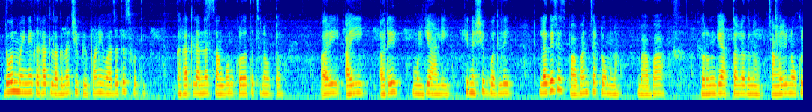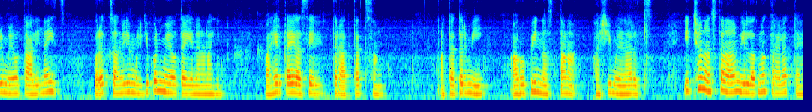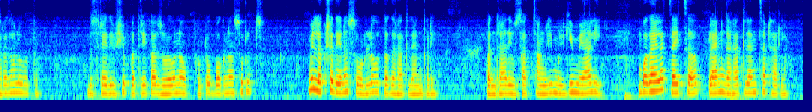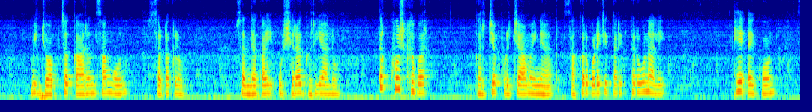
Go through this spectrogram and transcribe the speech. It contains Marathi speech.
दोन महिने घरात लग्नाची पिपाणी वाजतच होती. घरातल्यांना सांगून कळतच नव्हतं. अरे आई अरे मुलगी आली की नशीब बदलेल. लगेचच बाबांचा टोमणा. बाबा करून घे आत्ता लग्न. चांगली नोकरी मिळवता आली नाहीच. परत चांगली मुलगी पण मिळवता येणार नाही. बाहेर काय असेल तर आत्ताच सांग. आता तर मी आरोपी नसताना फाशी मिळणारच. इच्छा नसताना मी लग्न करायला तयार झालो होतो. दुसऱ्या दिवशी पत्रिका जुळवणं फोटो बघणं सुरूच. मी लक्ष देणं सोडलं होतं घरातल्यांकडे. पंधरा दिवसात चांगली मुलगी मिळाली. बघायलाच जायचं प्लॅन घरातल्यांचा ठरला. मी जॉबचं कारण सांगून सटकलो. संध्याकाळी उशिरा घरी आलो. तर खुश खबर घरचे पुढच्या महिन्यात साखरपुड्याची तारीख ठरवून आले. हे ऐकून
